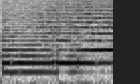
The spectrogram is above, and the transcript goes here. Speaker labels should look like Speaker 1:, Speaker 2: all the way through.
Speaker 1: Música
